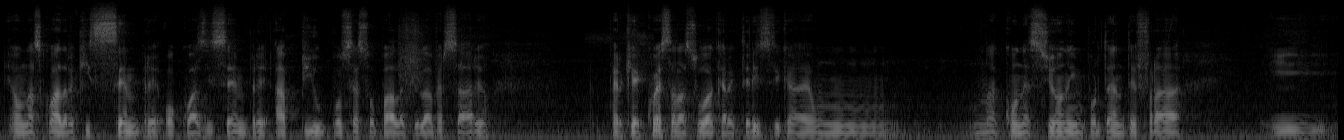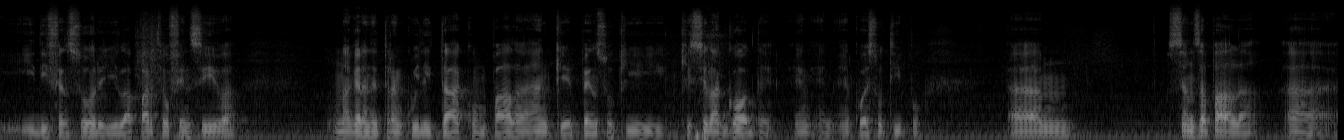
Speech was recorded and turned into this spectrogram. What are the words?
è una squadra che sempre o quasi sempre ha più possesso palla che l'avversario perché questa è la sua caratteristica, è un- una connessione importante fra i, i difensori e la parte offensiva, una grande tranquillità con palla, anche penso che, che se la gode in, in- in questo tipo. Ehm, senza palla eh,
